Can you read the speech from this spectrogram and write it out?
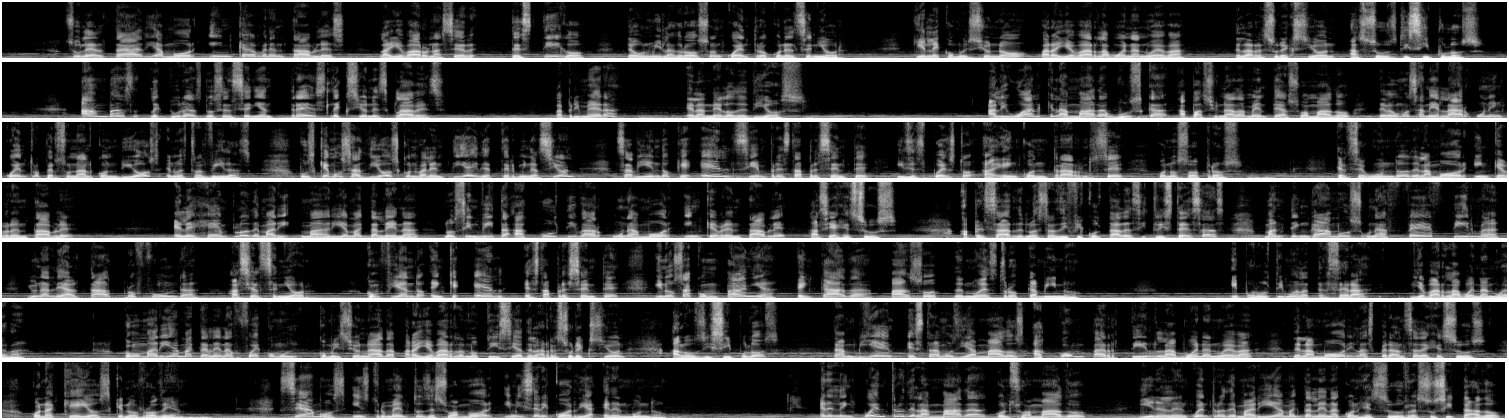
Su lealtad y amor inquebrantables la llevaron a ser testigo de un milagroso encuentro con el Señor, quien le comisionó para llevar la buena nueva de la resurrección a sus discípulos. Ambas lecturas nos enseñan tres lecciones claves. La primera, el anhelo de Dios. Al igual que la amada busca apasionadamente a su amado, debemos anhelar un encuentro personal con Dios en nuestras vidas. Busquemos a Dios con valentía y determinación, sabiendo que Él siempre está presente y dispuesto a encontrarse con nosotros. El segundo, del amor inquebrantable. El ejemplo de María Magdalena nos invita a cultivar un amor inquebrantable hacia Jesús a pesar de nuestras dificultades y tristezas, mantengamos una fe firme y una lealtad profunda hacia el Señor, confiando en que Él está presente y nos acompaña en cada paso de nuestro camino. Y por último, la tercera, llevar la buena nueva. Como María Magdalena fue comisionada para llevar la noticia de la resurrección a los discípulos, también estamos llamados a compartir la buena nueva del amor y la esperanza de Jesús con aquellos que nos rodean. Seamos instrumentos de su amor y misericordia en el mundo. En el encuentro de la amada con su amado y en el encuentro de María Magdalena con Jesús resucitado,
